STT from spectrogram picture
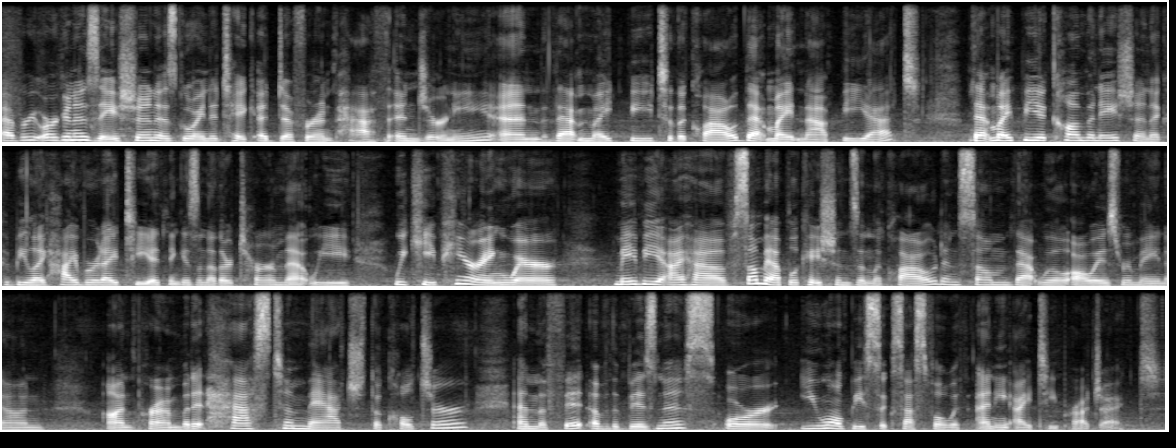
Every organization is going to take a different path and journey, and that might be to the cloud, that might not be yet. That might be a combination. It could be like hybrid IT, I think is another term that we, we keep hearing where maybe I have some applications in the cloud and some that will always remain on on-prem, but it has to match the culture and the fit of the business or you won't be successful with any IT project.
